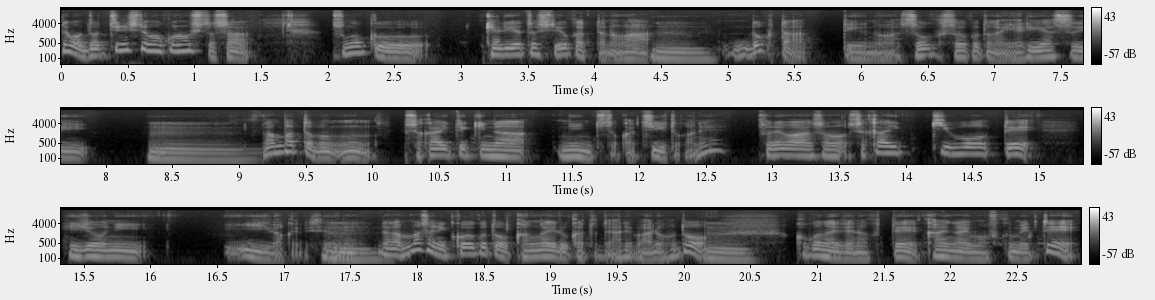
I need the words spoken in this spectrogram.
でもどっちにしてもこの人さすごくキャリアとして良かったのは、うん。ドクターっていうのはすごくそういうことがやりやすい。うん。頑張った分社会的な認知とか地位とかね。それはその世界規模で非常にいいわけですよね、うん。だからまさにこういうことを考える方であればあるほど、うん。国内じゃなくて海外も含めて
